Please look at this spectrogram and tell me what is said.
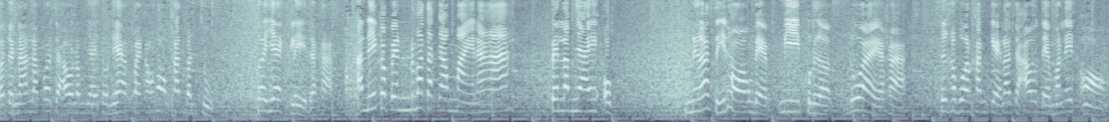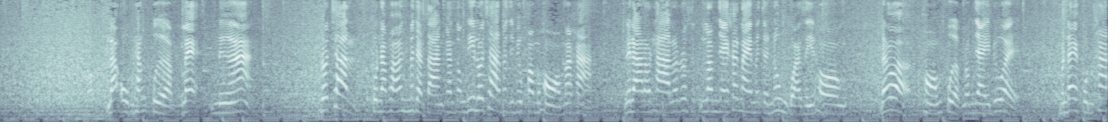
ต่อจากนั้นเราก็จะเอาลำไยตัวนี้ไปเข้าห้องคัดบรรจุ เพื่อแยกเกรดนะคะอันนี้ก็เป็นนวัตกรรมใหม่นะคะ เป็นลำไยอบเนื้อสีทองแบบมีเปลือกด้วยอะค่ะ คือขบวนคันแกะเราจะเอาแต่เมล็ดออก แล้วอบทั้งเปลือกและเนื้อ รสชาติคุณภาพมันจะต่างกันตรงที่รสชาติมันจะมีความหอมอะค่ะ เวลาเราทานแล้วลำไยข้างในมันจะนุ่มกว่าสีทอง แล้วก็หอมเปลือกลำไยด้วย มันได้คุณค่า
